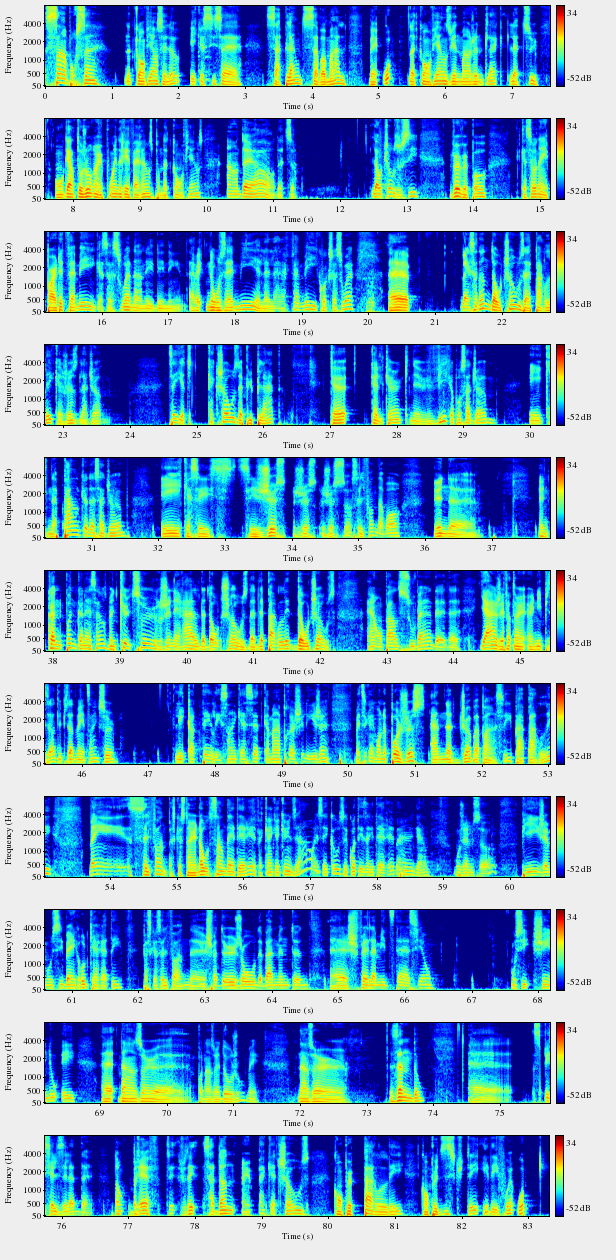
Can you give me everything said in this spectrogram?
100% notre confiance est là et que si ça, ça plante, si ça va mal, ben, notre confiance vient de manger une claque là-dessus. On garde toujours un point de référence pour notre confiance en dehors de ça. L'autre chose aussi, veut, veut pas, que ce soit dans les parties de famille, que ce soit dans les, avec nos amis, la, famille, quoi que ce soit, euh, ben, ça donne d'autres choses à parler que juste de la job. Tu sais, il y a quelque chose de plus plate que quelqu'un qui ne vit que pour sa job, et qui ne parle que de sa job et que c'est juste, juste, juste ça? C'est le fun d'avoir une, euh, une pas une connaissance, mais une culture générale de d'autres choses, de, parler d'autres choses. Hein, on parle souvent de. Hier, j'ai fait un, épisode, l'épisode 25, sur les cocktails, les 5 à 7, comment approcher les gens. Mais tu sais, quand on n'a pas juste à notre job à penser, pas à parler, ben c'est le fun parce que c'est un autre centre d'intérêt. Fait quand quelqu'un dit Ah ouais, c'est cool, c'est quoi tes intérêts? Ben regarde, moi j'aime ça. Puis j'aime aussi bien gros le karaté parce que c'est le fun. Euh, je fais deux jours de badminton. Euh, je fais la méditation aussi chez nous et euh, dans un pas dans un dojo, mais dans un zendo spécialisé là-dedans. Donc, bref, je veux dire, ça donne un paquet de choses qu'on peut parler, qu'on peut discuter, et des fois,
